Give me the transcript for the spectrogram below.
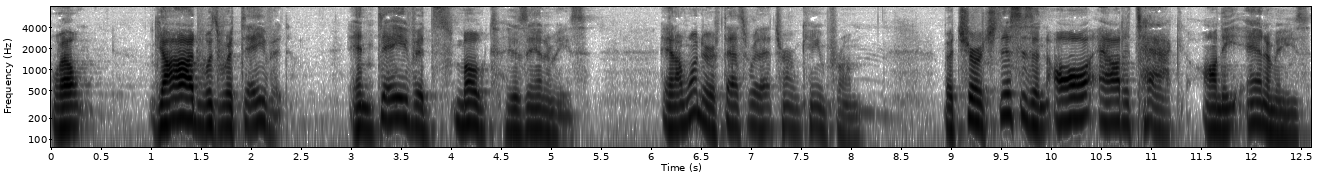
well, God was with David, and David smoked his enemies. And I wonder if that's where that term came from. But, church, this is an all out attack on the enemies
